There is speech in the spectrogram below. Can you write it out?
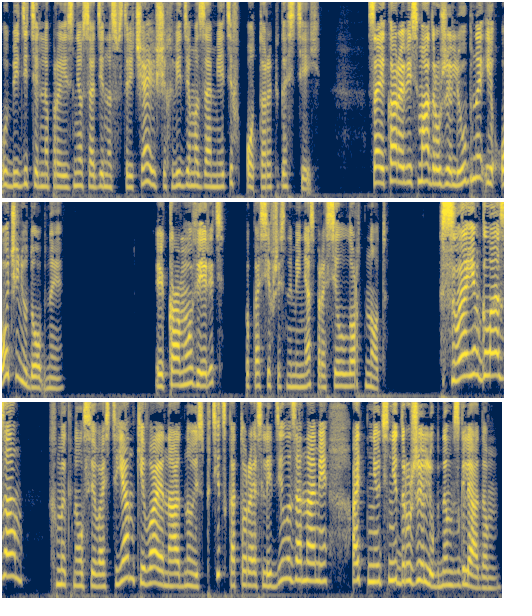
убедительно произнес один из встречающих, видимо, заметив оторопь гостей. «Сайкары весьма дружелюбны и очень удобные. «И кому верить?» — покосившись на меня, спросил лорд Нот. «Своим глазам!» — хмыкнул Севастьян, кивая на одну из птиц, которая следила за нами отнюдь недружелюбным взглядом.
